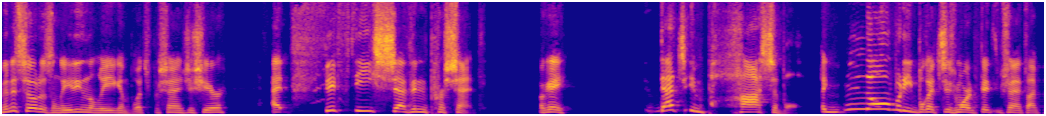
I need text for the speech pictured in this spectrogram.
Minnesota's leading the league in blitz percentage this year at 57%. Okay. That's impossible. Like nobody blitzes more than 50% of the time.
